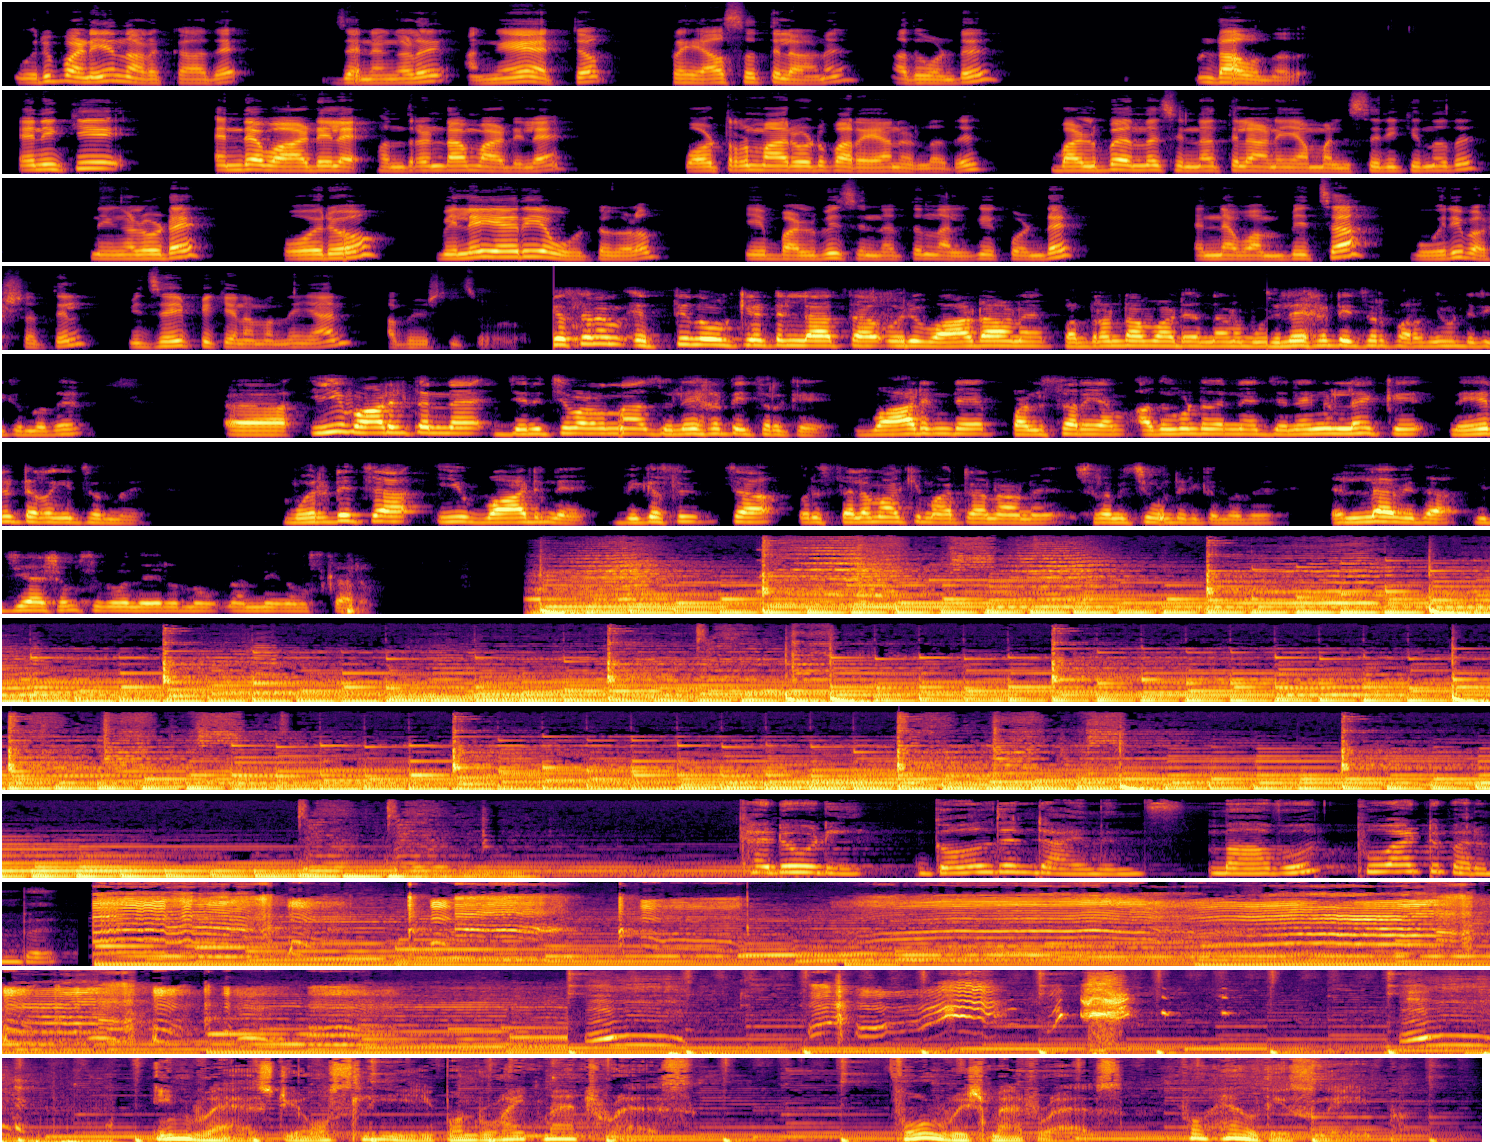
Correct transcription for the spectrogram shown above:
ഒരു പണിയും നടക്കാതെ ജനങ്ങൾ അങ്ങേയറ്റം പ്രയാസത്തിലാണ് അതുകൊണ്ട് ഉണ്ടാവുന്നത്. എനിക്ക് എന്റെ വാർഡിലെ പന്ത്രണ്ടാം വാർഡിലെ വോട്ടർമാരോട് പറയാനുള്ളത് ബൾബ് എന്ന ചിഹ്നത്തിലാണ് ഞാൻ മത്സരിക്കുന്നത്. നിങ്ങളുടെ ഓരോ വിലയേറിയ വോട്ടുകളും ഈ ബൾബ് ചിഹ്നത്തിൽ നൽകിക്കൊണ്ട് എന്നെ വമ്പിച്ച ഭൂരിപക്ഷത്തിൽ വിജയിപ്പിക്കണമെന്ന് ഞാൻ അപേക്ഷിച്ചോളൂ. വികസനം എത്തി നോക്കിയിട്ടില്ലാത്ത ഒരു വാർഡാണ് പന്ത്രണ്ടാം വാർഡ് എന്നാണ് സുലേഖ ടീച്ചർ പറഞ്ഞുകൊണ്ടിരിക്കുന്നത്. ഈ വാർഡിൽ തന്നെ ജനിച്ചു വളർന്ന സുലേഖ ടീച്ചർക്ക് വാർഡിന്റെ പൾസ് അറിയാം അതുകൊണ്ട് തന്നെ ജനങ്ങളിലേക്ക് നേരിട്ടിറങ്ങി ചെന്ന് മുരടിച്ച ഈ വാർഡിനെ വികസിച്ച ഒരു സ്ഥലമാക്കി മാറ്റാനാണ് ശ്രമിച്ചുകൊണ്ടിരിക്കുന്നത്. എല്ലാവിധ വിജയാശംസകളും നേരുന്നു. നന്ദി നമസ്കാരം. நாட்டு பரும்பு Invest your sleep on right mattress. Four Rich Mattress for healthy sleep.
